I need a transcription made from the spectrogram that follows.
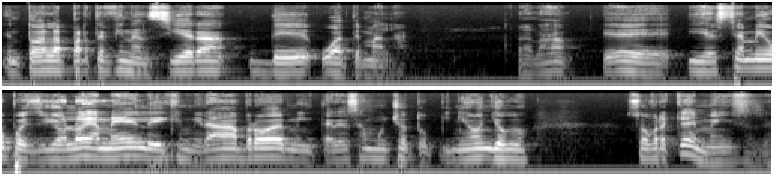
en toda la parte financiera de Guatemala. ¿verdad? Eh, y este amigo, pues yo lo llamé, le dije, mira, brother, me interesa mucho tu opinión. Yo, ¿sobre qué? Me dice,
